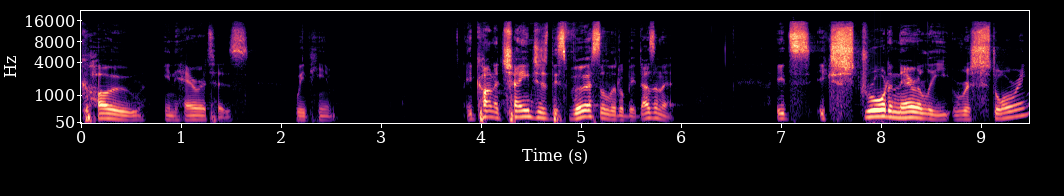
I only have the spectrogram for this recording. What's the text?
co inheritors with him. It kind of changes this verse a little bit, doesn't it? It's extraordinarily restoring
